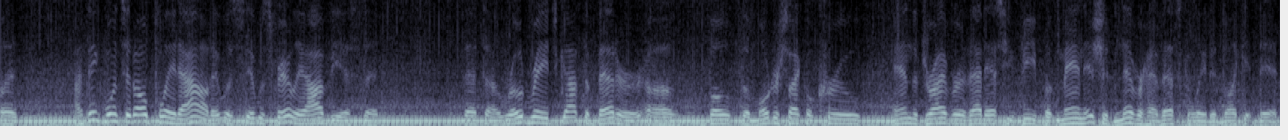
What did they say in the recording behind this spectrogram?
But I think once it all played out, it was it was fairly obvious that that uh, road rage got the better of both the motorcycle crew and the driver of that SUV. But man, it should never have escalated like it did.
